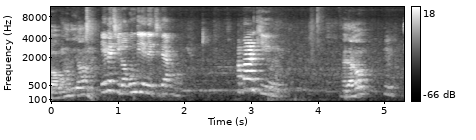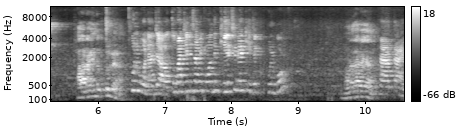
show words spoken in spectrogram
লবণও দিয়ে এনেছি লবণ দিয়ে এনেছি দেখো। আবার কি হলো? এই দেখো থালাটা কিন্তু খুলবে না। খুলবো না যাও তোমার জিনিস আমি কোনোদিন খেয়েছি নাকি যে খুলবো? মনে থাকে জানো হ্যাঁ তাই।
